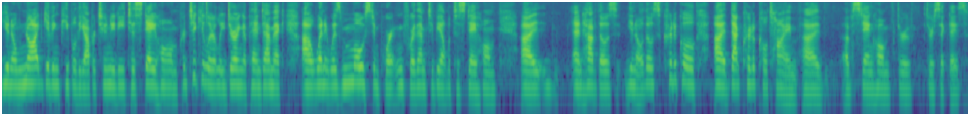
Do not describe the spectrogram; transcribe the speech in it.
you know, not giving people the opportunity to stay home, particularly during a pandemic uh, when it was most important for them to be able to stay home uh, and have those, you know, those critical, uh, that critical time uh, of staying home through through sick days.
